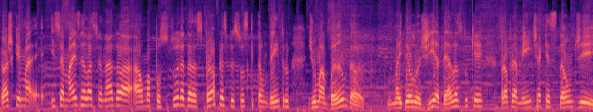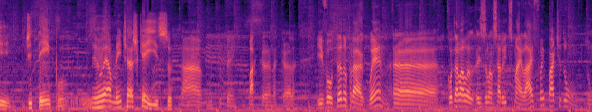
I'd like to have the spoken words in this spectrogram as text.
eu acho que ma- isso é mais relacionado a, a uma postura das próprias pessoas que estão dentro de uma banda, uma ideologia delas, do que propriamente a questão de, de tempo. Eu realmente acho que é isso. Ah, muito bem. Bacana, cara. E voltando pra Gwen, ah, quando ela, eles lançaram It's My Life, foi parte de, um, de, um-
